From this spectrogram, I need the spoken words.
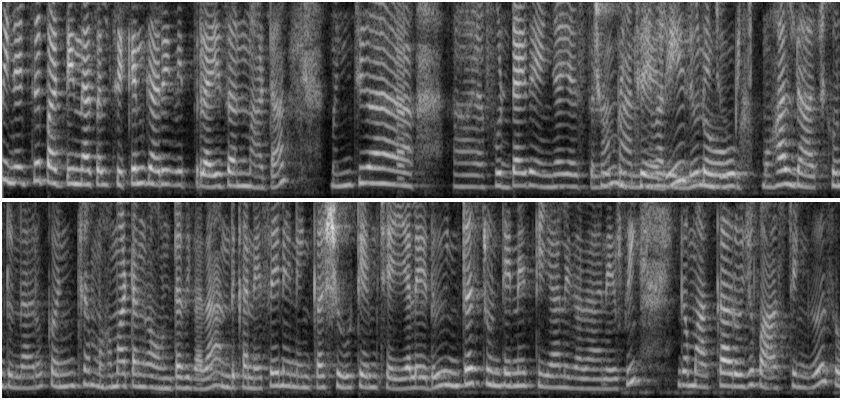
మినిట్సే పట్టింది అసలు చికెన్ కర్రీ విత్ రైస్ అనమాట మంచిగా ఫుడ్ అయితే ఎంజాయ్ చేస్తున్నాం. మొహాలు దాచుకుంటున్నారు. కొంచెం మొహమాటంగా ఉంటుంది కదా అందుకనేసి నేను ఇంకా షూట్ ఏం చేయలేదు ఇంట్రెస్ట్ ఉంటేనే తీయాలి కదా అనేసి. ఇంకా మా అక్క ఆ రోజు ఫాస్టింగ్. సో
